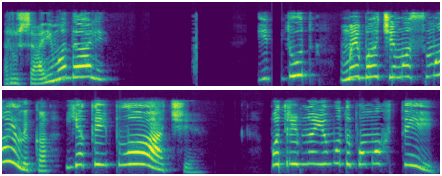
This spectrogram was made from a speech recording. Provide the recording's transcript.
Рушаємо далі. І тут ми бачимо смайлика, який плаче. Потрібно йому допомогти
